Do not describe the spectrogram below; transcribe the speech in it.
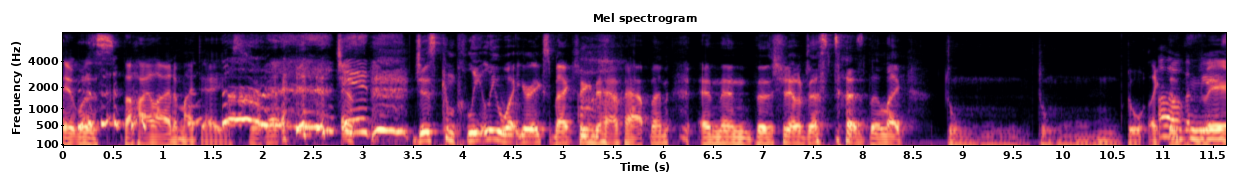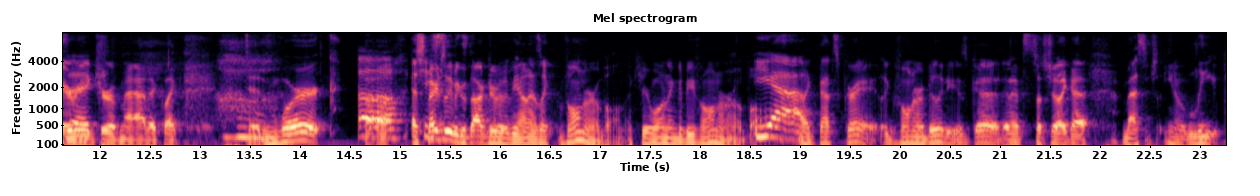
it was the highlight of my day yesterday. just just completely what you're expecting to have happen and then the show just does the like doom doom doom like Oh, the, the very dramatic like didn't work. Uh, especially because Dr. Viviana is like vulnerable. Like you're wanting to be vulnerable. Yeah. Like that's great. Like vulnerability is good. And it's such a, like a message, you know, leap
